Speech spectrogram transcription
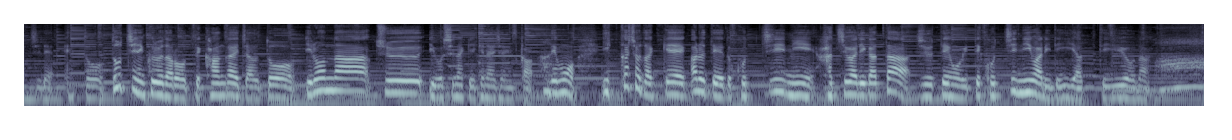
感じで、えっと、どっちに来るだろうって考えちゃうといろんな注意をしなきゃいけないじゃないですか、はい。でも一箇所だけある程度こっちに8割方重点を置いてこっち2割でいいやっていうようなあ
